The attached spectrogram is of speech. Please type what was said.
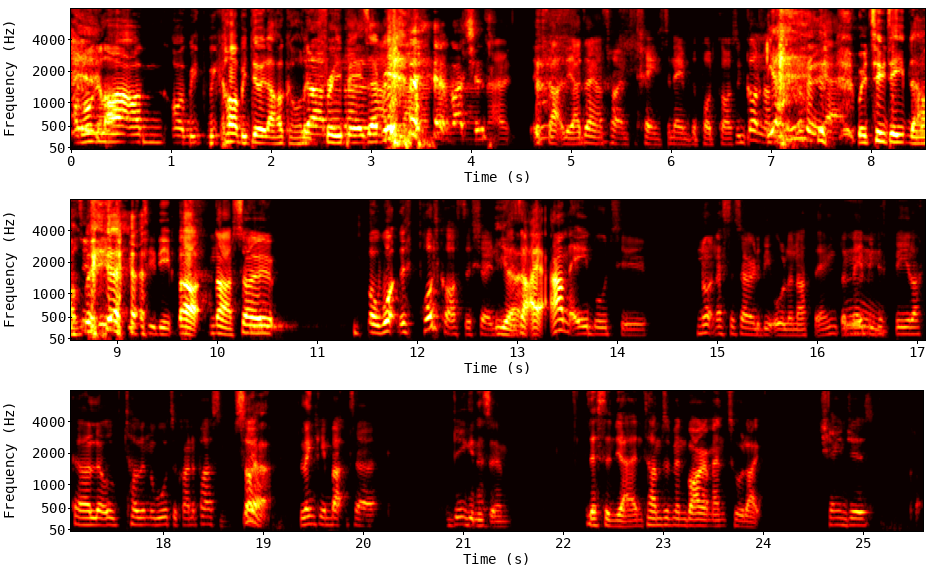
I'm not gonna lie, I'm, oh, we, we can't be doing alcoholic No, free no, beers no, every no, no, no, no, Imagine. no, no. Exactly. I don't have time to change the name of the podcast. We've got enough. Yeah. yeah. We're too deep now. too deep, it's too deep. But no, so but what this podcast has shown me Yeah. is that I am able to not necessarily be all or nothing, but maybe Mm. just be like a little toe in the water kind of person. So yeah. linking back to veganism, listen, yeah, in terms of environmental like changes, cl-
